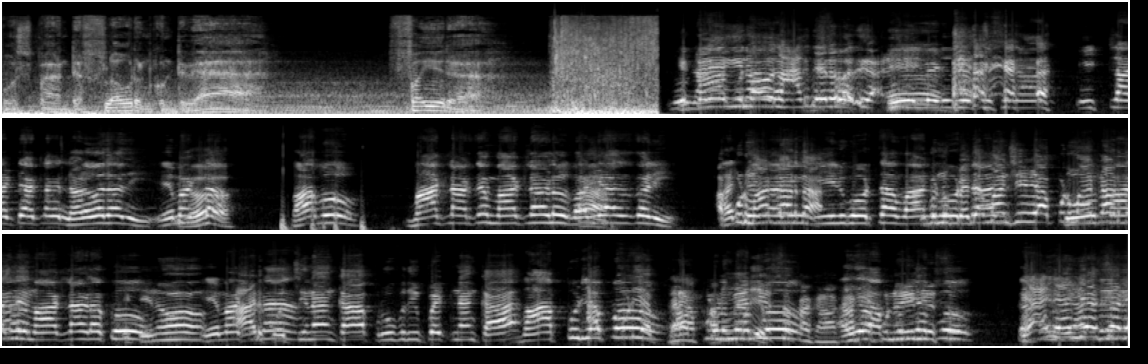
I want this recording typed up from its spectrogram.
పుష్ప అంటే ఫ్లవర్ అనుకుంటివా ఫైర్. ఇట్లా అంటే అట్లా నడవదు అది ఏమంటా. బాబు మాట్లాడితే మాట్లాడు మర్యాదతోని అప్పుడు మాట్లాడతా. ఇప్పుడు పెద్ద అప్పుడు మాట్లాడకు. వచ్చినాక ప్రూఫ్ చూపెట్టినాక అప్పుడు చెప్పు. అప్పుడు. ఏం చేస్తాడు,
